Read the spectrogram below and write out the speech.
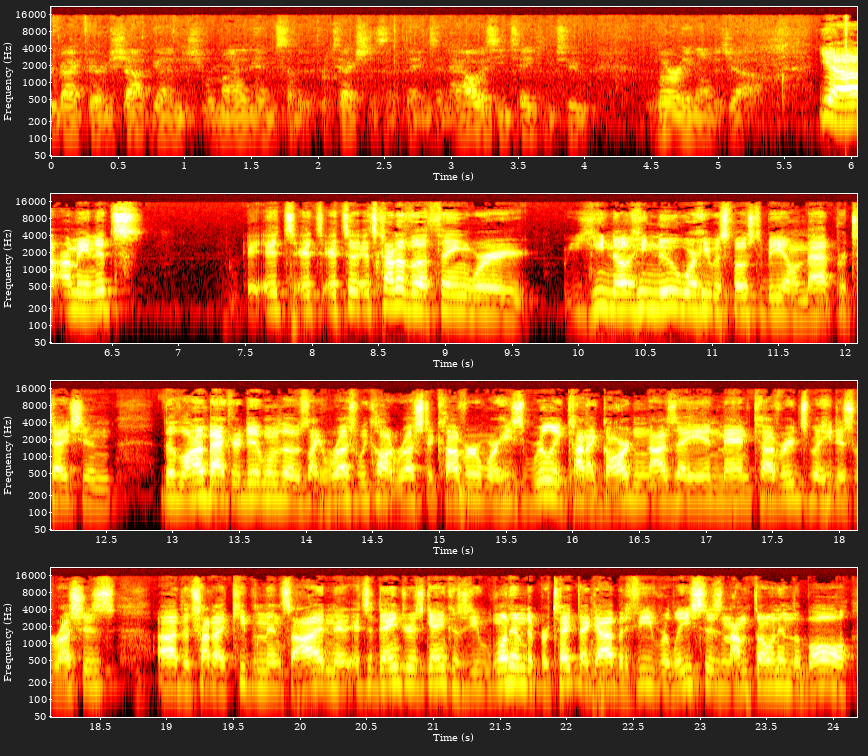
you're back there in shotgun, just reminding him some of the protections and things, and how is he taking to learning on the job? Yeah, I mean it's it's it's it's a, it's kind of a thing where he know he knew where he was supposed to be on that protection the linebacker did one of those like rush we call it rush to cover where he's really kind of guarding Isaiah in man coverage, but he just rushes uh, to try to keep him inside, and it, it's a dangerous game because you want him to protect that guy, but if he releases and I'm throwing him the ball,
